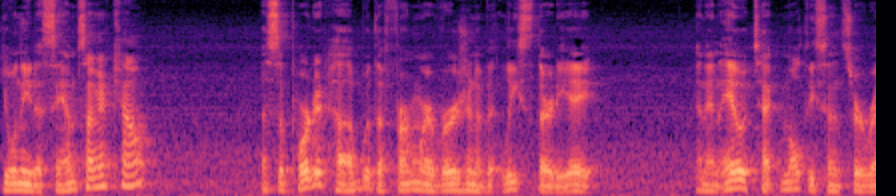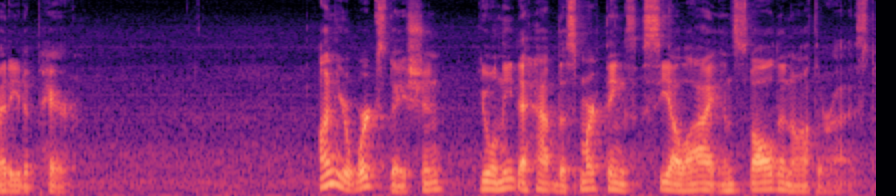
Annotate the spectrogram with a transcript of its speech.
You will need a Samsung account, a supported hub with a firmware version of at least 38, and an Aeotec multisensor ready to pair. On your workstation, you will need to have the SmartThings CLI installed and authorized.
